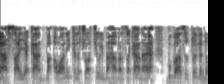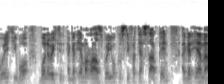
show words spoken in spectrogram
یاساییەکان، بە ئەوانەی کە لە چوارچێوەی بەها بەرزەکانایە، بگوازرێتەوە لە نەوەیەکی بۆ بۆ نەوەیەکی تر. ئەگەر ئێمە ڕاستگۆیی وەکو سیفەتی حساب بکەین، ئەگەر ئێمە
